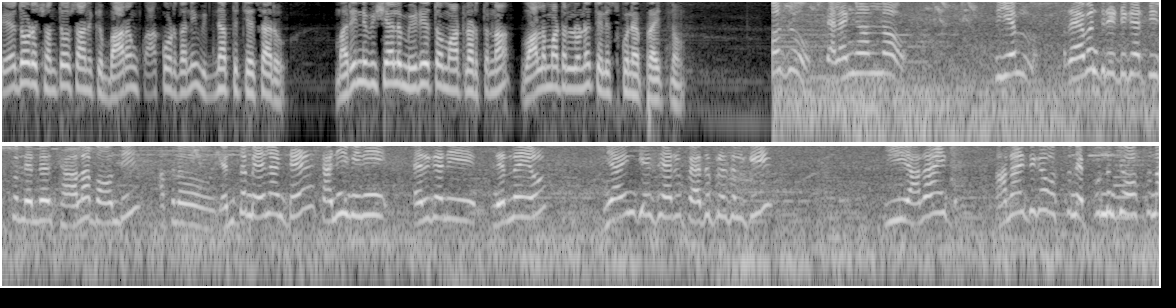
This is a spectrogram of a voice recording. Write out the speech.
పేదోడు సంతోషానికి భారం కాకూడదని విజ్ఞప్తి చేశారు. మరిన్ని విషయాలు మీడియాతో మాట్లాడుతున్న వాళ్ళ మాటల్లోనే తెలుసుకునే ప్రయత్నం. రోజు తెలంగాణలో సీఎం రేవంత్ రెడ్డి గారు తీసుకున్న నిర్ణయం చాలా బాగుంది. అసలు ఎంత మేలంటే కని విని ఎరగని నిర్ణయం. న్యాయం చేశారు పేద ప్రజలకి. ఈ అనాయి అనాయితీగా వస్తున్న ఎప్పటి నుంచో వస్తున్న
